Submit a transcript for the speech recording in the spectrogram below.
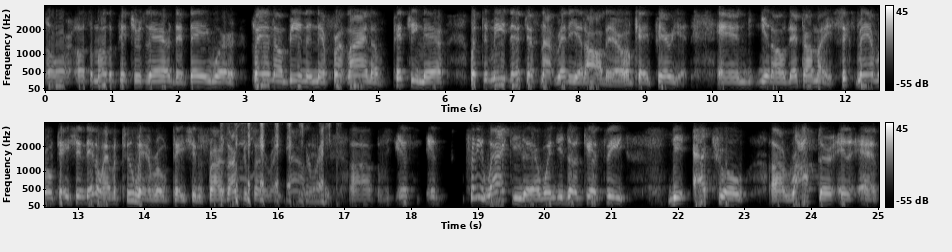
or or some other pitchers there that they were planning on being in their front line of pitching there. But to me, they're just not ready at all there. Okay, period. And you know they're talking about a six man rotation. They don't have a two man rotation as far as I'm concerned right now. You're right. Uh, it's it's pretty wacky there when you don't can't see the actual uh, roster in, at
